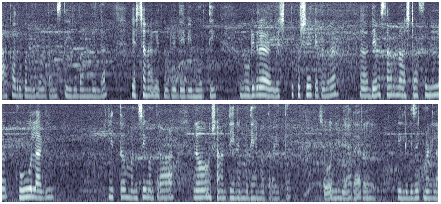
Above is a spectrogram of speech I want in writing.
ಯಾಕಾದರೂ ಬಂದಿಲ್ಲ ಅಂತ ಅನಿಸ್ತು, ಇಲ್ಲಿ ಬಂದಿಲ್ಲ. ಎಷ್ಟು ಚೆನ್ನಾಗೈತೆ ನೋಡ್ರಿ ದೇವಿ ಮೂರ್ತಿ. ನೋಡಿದ್ರೆ ಎಷ್ಟು ಖುಷಿ ಆಕೈತೆ ಅಂದ್ರೆ ದೇವಸ್ಥಾನ ದೇವಸ್ಥಾನನೂ ಅಷ್ಟೇ ಫುಲ್ ಕೂಲಾಗಿ ಇತ್ತು. ಮನಸ್ಸಿಗೆ ಒಂಥರ, ಏನೋ ಶಾಂತಿ, ನೆಮ್ಮದಿ ಅನ್ನೋ ಥರ ಇತ್ತು. ಸೊ ನೀವು ಯಾರ್ಯಾರು ಇಲ್ಲಿ ವಿಸಿಟ್ ಮಾಡಿಲ್ಲ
